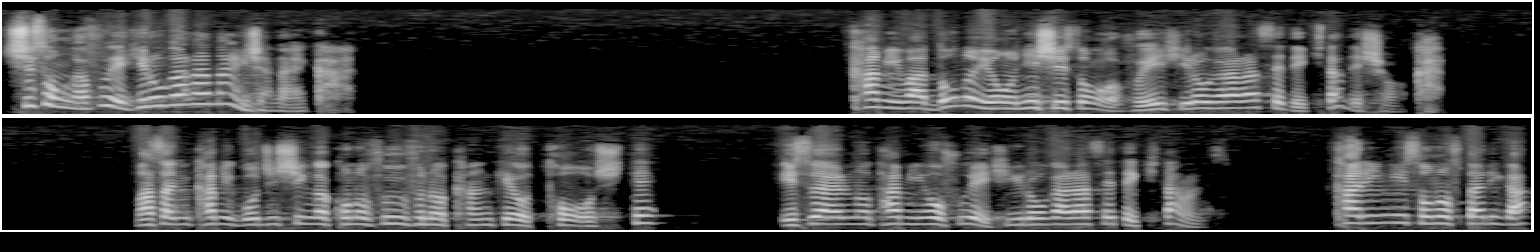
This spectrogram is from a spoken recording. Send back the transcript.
子孫が増え広がらないじゃないか。神はどのように子孫を増え広がらせてきたでしょうかまさに神ご自身がこの夫婦の関係を通して、イスラエルの民を増え広がらせてきたのです。仮にその二人が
